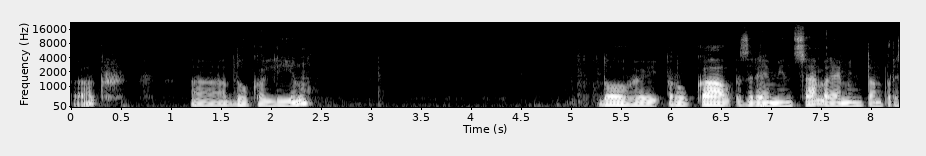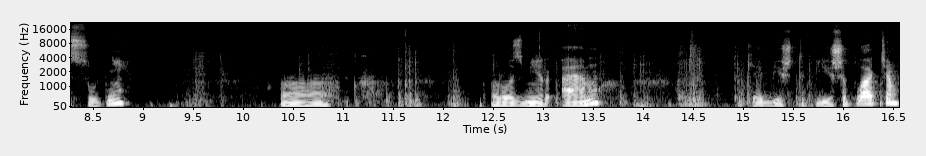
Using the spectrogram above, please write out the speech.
Так. До колін. Довгий рукав з ремінцем. Ремінь там присутній. Розмір М. Таке більш тепліше плаття.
